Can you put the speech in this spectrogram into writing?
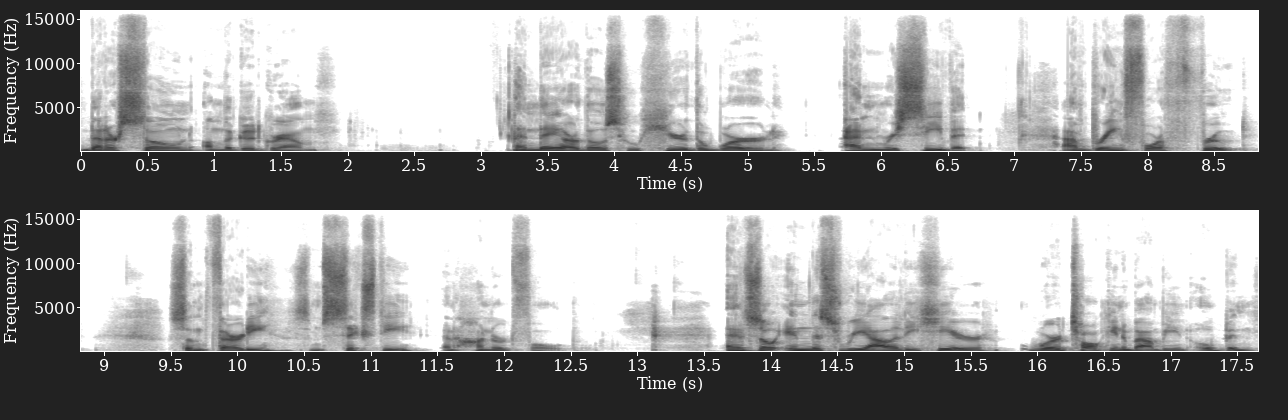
that are sown on the good ground. And they are those who hear the word and receive it and bring forth fruit, some 30, some 60, and 100 fold. And so, in this reality here, we're talking about being open,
